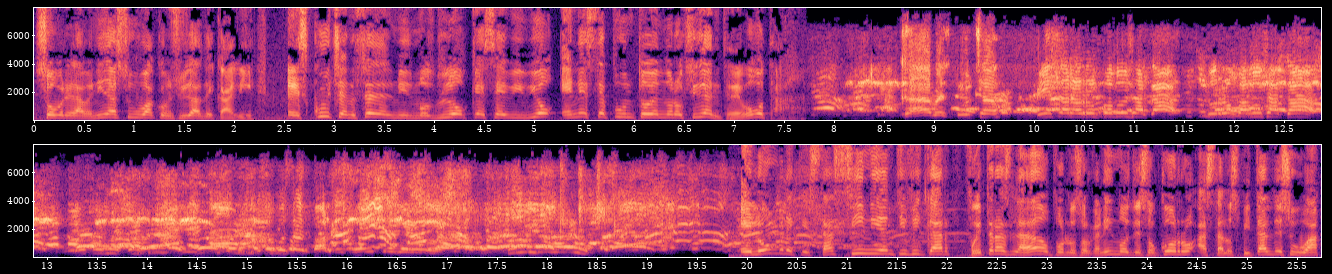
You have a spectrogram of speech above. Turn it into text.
sobre la avenida Suba con Ciudad de Cali. Escuchen ustedes mismos lo que se vivió en este punto del noroccidente de Bogotá. ¿me escucha? Acá. El hombre que está sin identificar fue trasladado por los organismos de socorro hasta el hospital de Suba,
